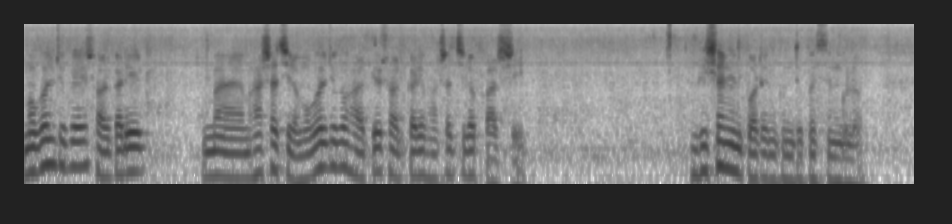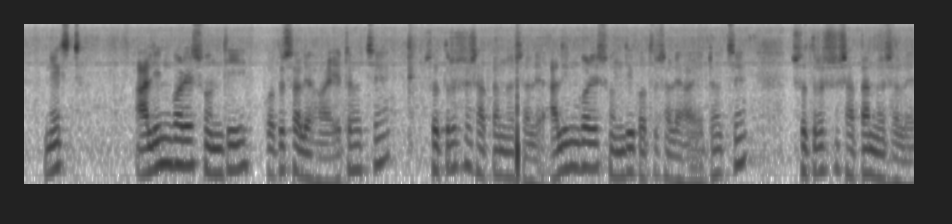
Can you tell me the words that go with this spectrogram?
মুঘল যুগে সরকারি ভাষা ছিল মুঘল যুগে ভারতীয় সরকারি ভাষা ছিল ফার্সি। ভীষণ ইম্পর্টেন্ট কিন্তু কোয়েশ্চেনগুলো নেক্সট আলিনগড়ের সন্ধি কত সালে হয়? এটা হচ্ছে সতেরোশো সাতান্ন সালে। আলিনগড়ের সন্ধি কত সালে হয়? এটা হচ্ছে সতেরোশো সাতান্ন সালে।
